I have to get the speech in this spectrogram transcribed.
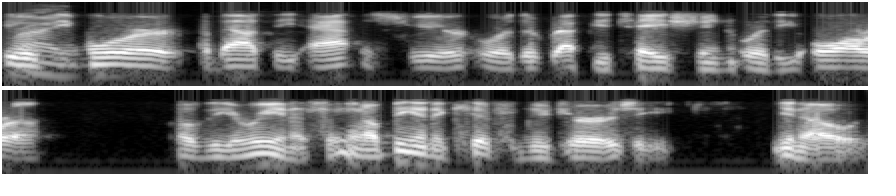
it would right. be more about the atmosphere or the reputation or the aura of the arena. So you know, being a kid from New Jersey, you know,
